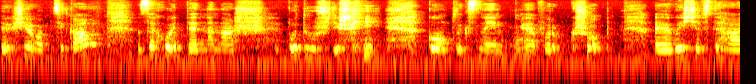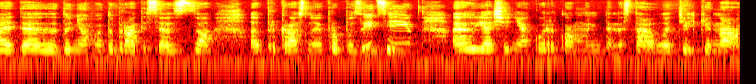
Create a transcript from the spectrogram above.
якщо вам цікаво, заходьте на наш потужніший комплексний е, воркшоп. Е, Ви ще встигаєте до нього добратися за е, прекрасною пропозицією. Я ще ніяку рекламу ніде не ставила, тільки на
